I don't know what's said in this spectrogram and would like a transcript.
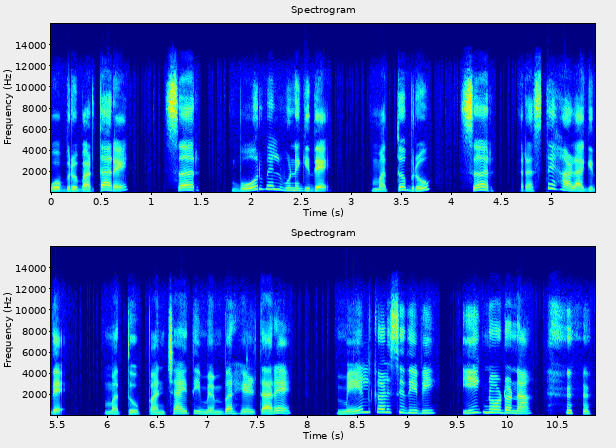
ಒಬ್ರು ಬರ್ತಾರೆ, ಸರ್, ಬೋರ್ವೆಲ್ ಉಣಗಿದೆ. ಮತ್ತೊಬ್ರು, ಸರ್, ರಸ್ತೆ ಹಾಳಾಗಿದೆ. ಮತ್ತು ಪಂಚಾಯಿತಿ ಮೆಂಬರ್ ಹೇಳ್ತಾರೆ, ಮೇಲ್ ಕಳಿಸಿದೀವಿ. ಈಗ ನೋಡೋಣ.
